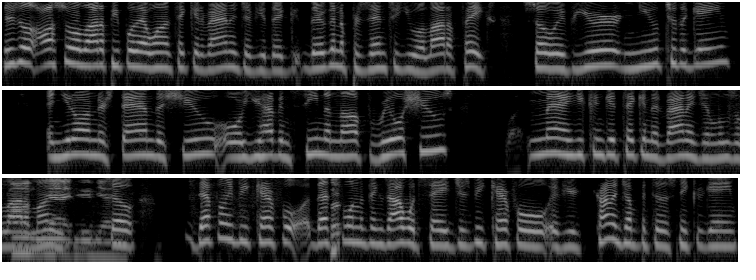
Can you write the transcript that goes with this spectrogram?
There's also a lot of people that want to take advantage of you. They they're gonna present to you a lot of fakes. So if you're new to the game and you don't understand the shoe or you haven't seen enough real shoes, Right. man, you can get taken advantage and lose a lot of um, money. yeah, dude, yeah, so definitely be careful. That's one of the things I would say. Just be careful if you're trying to jump into the sneaker game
